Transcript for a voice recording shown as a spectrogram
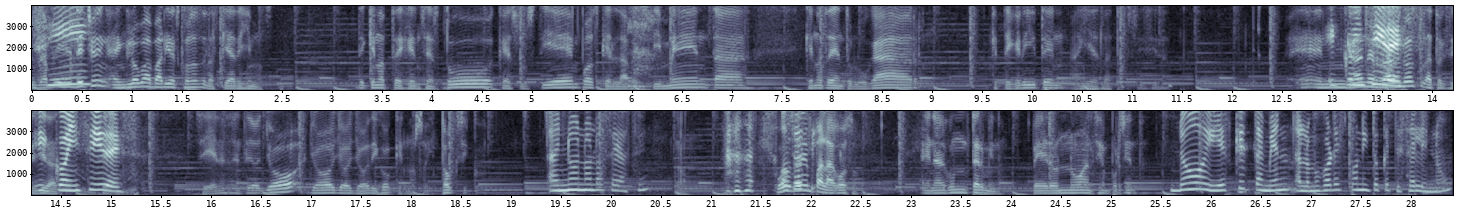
Sí. De hecho, en- engloba varias cosas de las que ya dijimos. De que no te dejen ser tú, que sus tiempos, que la Claro. vestimenta, que no te den tu lugar, que te griten. Ahí es la toxicidad. En Y grandes coincides, rasgos, la y toxicidad. coincides. Sí, sí, en ese sentido, yo, yo, yo, yo digo que no soy tóxico. Ay, no, no lo sé así. Puedo sea, ser empalagoso en algún término, pero no al 100%. No, y es que también a lo mejor es bonito que te celen, ¿no?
